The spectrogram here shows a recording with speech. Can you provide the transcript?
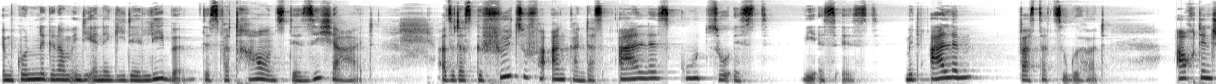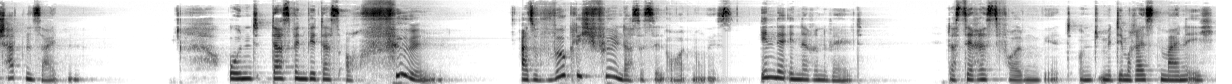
im Grunde genommen in die Energie der Liebe, des Vertrauens, der Sicherheit. Also das Gefühl zu verankern, dass alles gut so ist, wie es ist. Mit allem, was dazu gehört. Auch den Schattenseiten. Und dass, wenn wir das auch fühlen, also wirklich fühlen, dass es in Ordnung ist, in der inneren Welt, dass der Rest folgen wird. Und mit dem Rest meine ich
